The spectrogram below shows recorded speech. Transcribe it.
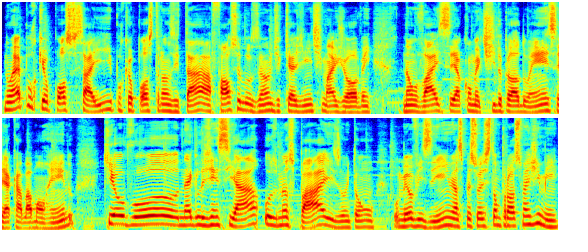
não é porque eu posso sair, porque eu posso transitar, a falsa ilusão de que a gente mais jovem não vai ser acometido pela doença e acabar morrendo, que eu vou negligenciar os meus pais ou então o meu vizinho e as pessoas que estão próximas de mim.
